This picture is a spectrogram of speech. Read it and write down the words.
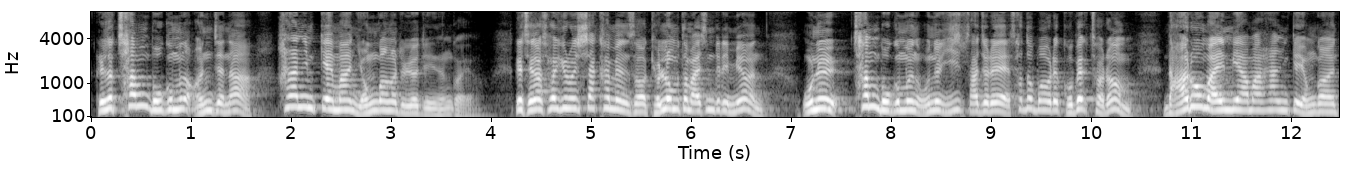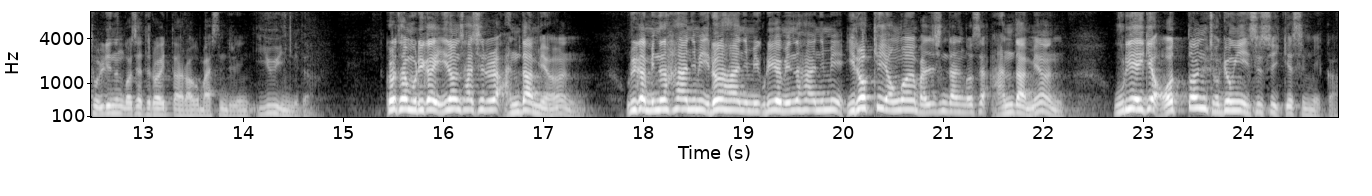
그래서 참 복음은 언제나 하나님께만 영광을 돌려드리는 거예요. 그래서 제가 설교를 시작하면서 결론부터 말씀드리면 오늘 참 복음은 오늘 24절에 사도 바울의 고백처럼 나로 말미암아 하나님께 영광을 돌리는 것에 들어 있다라고 말씀드린 이유입니다. 그렇다면 우리가 이런 사실을 안다면 우리가 믿는 하나님이 이런 하나님이 우리가 믿는 하나님이 이렇게 영광을 받으신다는 것을 안다면 우리에게 어떤 적용이 있을 수 있겠습니까?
